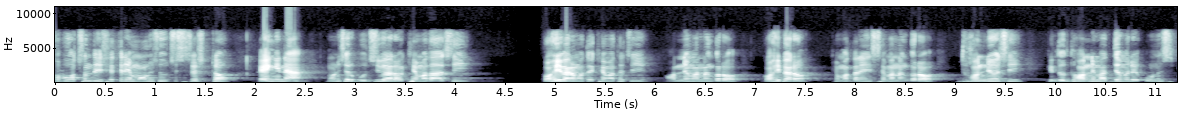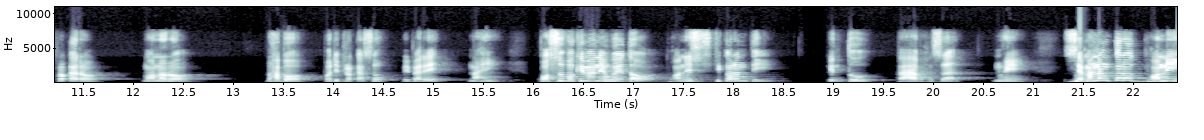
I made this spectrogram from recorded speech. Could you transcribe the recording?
ସବୁ ଅଛନ୍ତି ସେଥିରେ ମଣିଷ ହେଉଛି ଶ୍ରେଷ୍ଠ। କାହିଁକି ନା ମଣିଷର ବୁଝିବାର କ୍ଷମତା ଅଛି କହିବାର ମଧ୍ୟ କ୍ଷମତା ଅଛି ଅନ୍ୟମାନଙ୍କର କହିବାର କ୍ଷମତା ନାହିଁ ସେମାନଙ୍କର ଧ୍ୱନି ଅଛି କିନ୍ତୁ ଧ୍ୱନି ମାଧ୍ୟମରେ କୌଣସି ପ୍ରକାର ମନର ଭାବ ପରିପ୍ରକାଶ ହୋଇପାରେ ନାହିଁ। ପଶୁପକ୍ଷୀ ମାନେ ହୁଏତ ଧ୍ୱନି ସୃଷ୍ଟି କରନ୍ତି କିନ୍ତୁ ତାହା ଭାଷା ନୁହେଁ। ସେମାନଙ୍କର ଧ୍ୱନି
